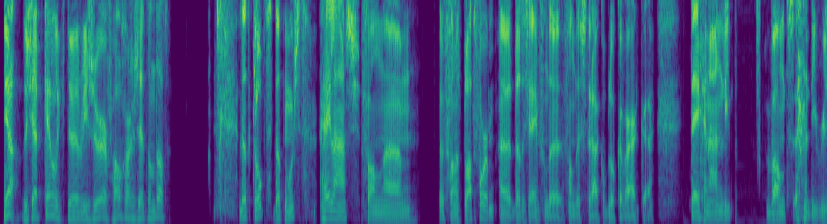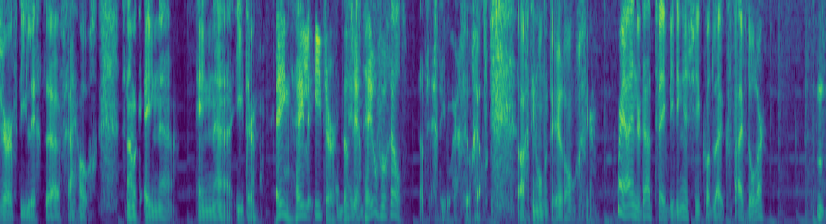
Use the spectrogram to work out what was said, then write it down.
Ja, dus je hebt kennelijk de reserve hoger gezet dan dat. Dat klopt, dat moest. Helaas van um, van het platform. Uh, dat is een van de, van de struikelblokken waar ik uh, tegenaan liep. Want die reserve die ligt vrij hoog. Het is namelijk één, één ether. Eén hele ether. dat is echt heel veel geld. Dat is echt heel erg veel geld. 1800 euro ongeveer. Maar ja, inderdaad, twee biedingen zie ik wat leuk. 5 dollar.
